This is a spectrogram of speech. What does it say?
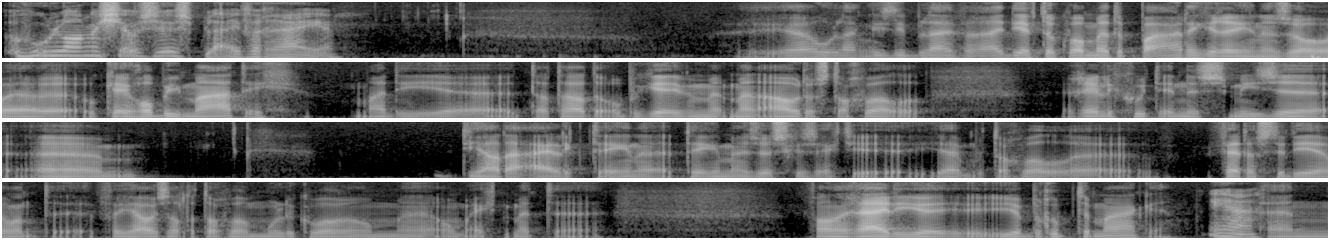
hoe lang is jouw zus blijven rijden? Ja, hoe lang is die blijven rijden? Die heeft ook wel met de paarden gereden en zo. eh, Oké, hobbymatig. Maar die, eh, dat hadden op een gegeven moment mijn ouders toch wel redelijk goed in de smiezen. ehm, die hadden eigenlijk tegen, tegen mijn zus gezegd... "Je- jij moet toch wel eh, verder studeren... want eh, voor jou zal het toch wel moeilijk worden... om, om echt met van rijden je, je beroep te maken. Ja. En,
